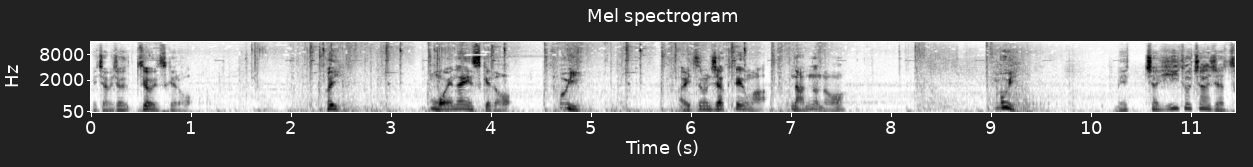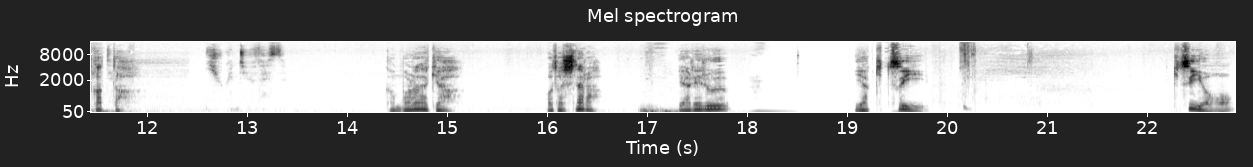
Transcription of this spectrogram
めちゃめちゃ強いんですけど。はい。燃えないんですけど。おい。あいつの弱点は何なの？おい。めっちゃヒートチャージャー使った。頑張らなきゃ。私ならやれる？いやきつい。きついよ。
